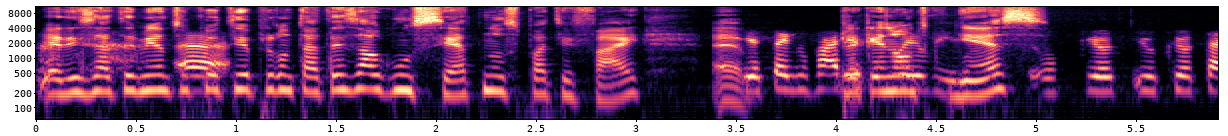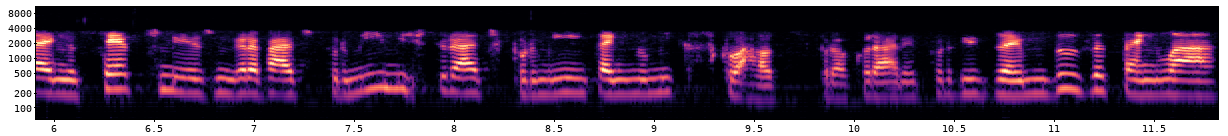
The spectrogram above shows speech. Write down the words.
Era exatamente o que eu te ia perguntar. Tens algum set no Spotify? Ah, Eu tenho várias Para quem não te conhece, O que, eu, o que eu tenho, sets mesmo gravados por mim, misturados por mim, tenho no Mixcloud. Se procurarem por DJ Medusa, tenho lá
